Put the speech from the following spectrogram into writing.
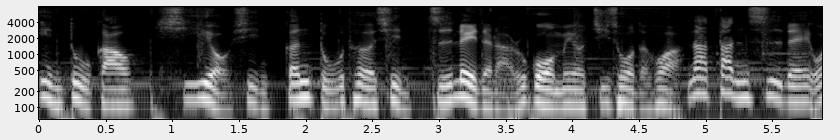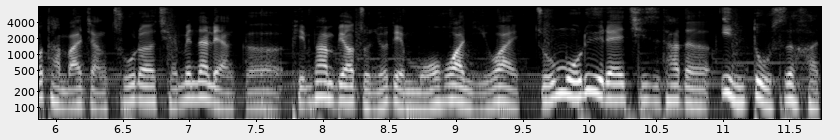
硬度高、稀有性跟独特性之类的啦。如果我没有记错的话，那但是呢，我坦白讲，除了前面那两个评判标准有点魔幻以外，祖母绿呢，其实它的硬度是很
